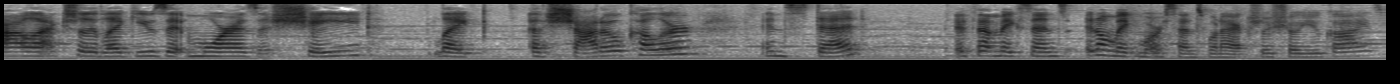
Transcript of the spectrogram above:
I'll actually like use it more as a shade, like a shadow color instead. If that makes sense. It'll make more sense when I actually show you guys.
